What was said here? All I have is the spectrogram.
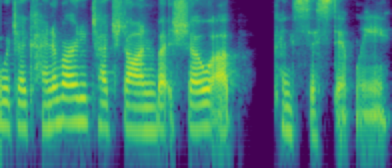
which I kind of already touched on, but show up consistently.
